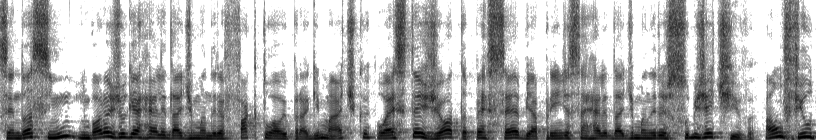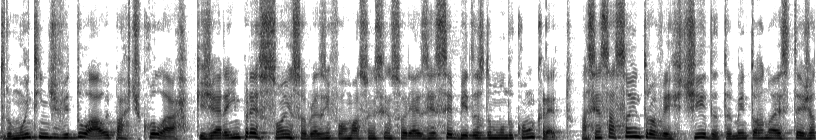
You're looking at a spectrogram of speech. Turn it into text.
Sendo assim, embora julgue a realidade de maneira factual e pragmática, o STJ percebe e apreende essa realidade de maneira subjetiva. Há um filtro muito individual e particular que gera impressões sobre as informações sensoriais recebidas do mundo concreto. A sensação introvertida também torna o STJ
